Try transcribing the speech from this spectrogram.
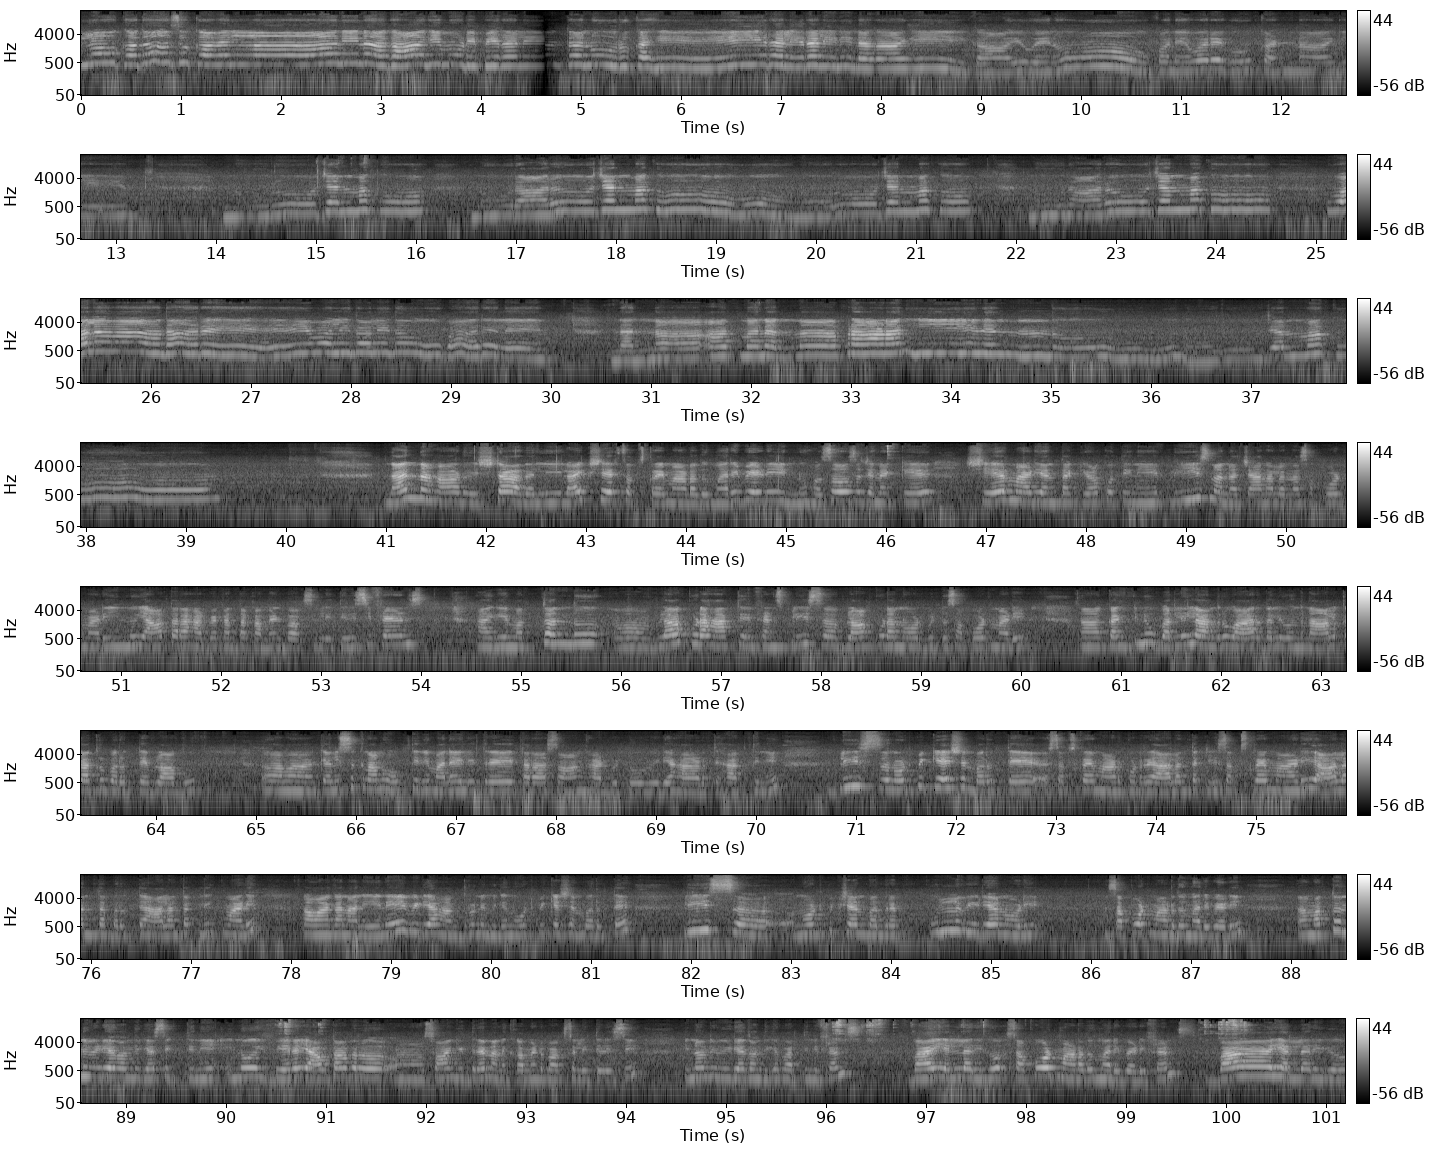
ಲೋಕದ ಸುಖವೆಲ್ಲ ನಿನಗಾಗಿ ಮುಡಿಪಿರಲಿ ಅಂತ ನೂರು ಕಹಿ ಕೊನೆವರೆಗೂ ಕಣ್ಣಾಗಿ. ನೂರು ಜನ್ಮಕ್ಕೂ, ನೂರಾರು ಜನ್ಮಕ್ಕೂ, ನೂರು ಜನ್ಮಕ್ಕೂ, ನೂರಾರು ಜನ್ಮಕ್ಕೂ ಒಲವಾದರೆ ಒಲಿದೊಲಿದು ಬಾರಲೆ. ನನ್ನ ಆತ್ಮ, ನನ್ನ ಪ್ರಾಣ ನೀನೆಂದು ನೂರು ಜನ್ಮಕ್ಕೂ ನನ್ನ ಹಾಡು ಇಷ್ಟ ಆದಲ್ಲಿ ಲೈಕ್ ಶೇರ್ ಸಬ್ಸ್ಕ್ರೈಬ್ ಮಾಡೋದು ಮರಿಬೇಡಿ. ಇನ್ನು ಹೊಸ ಹೊಸ ಜನಕ್ಕೆ ಶೇರ್ ಮಾಡಿ ಅಂತ ಕೇಳ್ಕೊತೀನಿ. ಪ್ಲೀಸ್ ನನ್ನ ಚಾನಲನ್ನು ಸಪೋರ್ಟ್ ಮಾಡಿ. ಇನ್ನು ಯಾವ ಥರ ಹಾಡಬೇಕಂತ ಕಮೆಂಟ್ ಬಾಕ್ಸಲ್ಲಿ ತಿಳಿಸಿ ಫ್ರೆಂಡ್ಸ್ ಹಾಗೆ ಮತ್ತೊಂದು ಬ್ಲಾಗ್ ಕೂಡ ಹಾಕ್ತೀನಿ ಫ್ರೆಂಡ್ಸ್ ಪ್ಲೀಸ್ ಬ್ಲಾಗ್ ಕೂಡ ನೋಡಿಬಿಟ್ಟು ಸಪೋರ್ಟ್ ಮಾಡಿ. ಕಂಟಿನ್ಯೂ ಬರಲಿಲ್ಲ ಅಂದರೂ ವಾರದಲ್ಲಿ ಒಂದು ನಾಲ್ಕಾದರೂ ಬರುತ್ತೆ ಬ್ಲಾಗು ಕೆಲಸಕ್ಕೆ ನಾನು ಹೋಗ್ತೀನಿ ಮನೆಯಲ್ಲಿದ್ದರೆ ಈ ಥರ ಸಾಂಗ್ ಹಾಡಿಬಿಟ್ಟು ವಿಡಿಯೋ ಹಾಡ್ತಿ, ಹಾಕ್ತೀನಿ. ಪ್ಲೀಸ್ ನೋಟಿಫಿಕೇಷನ್ ಬರುತ್ತೆ. ಸಬ್ಸ್ಕ್ರೈಬ್ ಮಾಡಿಕೊಂಡ್ರೆ ಆಲ್ ಅಂತ ಕ್ಲಿ ಸಬ್ಸ್ಕ್ರೈಬ್ ಮಾಡಿ, ಆಲ್ ಅಂತ ಬರುತ್ತೆ, ಆಲ್ ಅಂತ ಕ್ಲಿಕ್ ಮಾಡಿ. ಆವಾಗ ನಾನು ಏನೇ ವಿಡಿಯೋ ಹಾಕಿದ್ರೂ ನಿಮಗೆ ನೋಟಿಫಿಕೇಷನ್ ಬರುತ್ತೆ. ಪ್ಲೀಸ್ ನೋಟಿಫಿಕೇಷನ್ ಬಂದರೆ ಫುಲ್ ವಿಡಿಯೋ ನೋಡಿ ಸಪೋರ್ಟ್ ಮಾಡೋದು ಮರಿಬೇಡಿ. ಮತ್ತೊಂದು ವಿಡಿಯೋದೊಂದಿಗೆ ಸಿಗ್ತೀನಿ. ಇನ್ನೂ ಬೇರೆ ಯಾವುದಾದ್ರೂ ಸಾಂಗ್ ಇದ್ದರೆ ನನಗೆ ಕಮೆಂಟ್ ಬಾಕ್ಸಲ್ಲಿ ತಿಳಿಸಿ. ಇನ್ನೊಂದು ವಿಡಿಯೋದೊಂದಿಗೆ ಬರ್ತೀನಿ ಫ್ರೆಂಡ್ಸ್ ಬಾಯ್ ಎಲ್ಲರಿಗೂ ಸಪೋರ್ಟ್ ಮಾಡೋದು ಮರಿಬೇಡಿ ಫ್ರೆಂಡ್ಸ್ ಬಾಯ್ ಎಲ್ಲರಿಗೂ.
